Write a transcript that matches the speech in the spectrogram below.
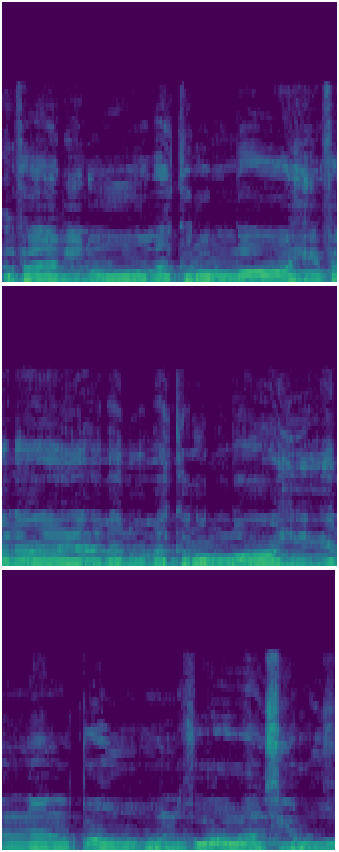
أفأمنوا مكر الله فلا يأمن مكر الله إلا القوم الخاسرون.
